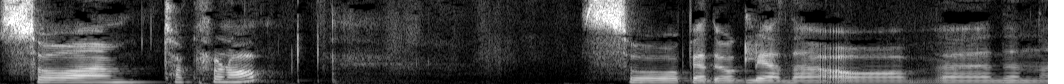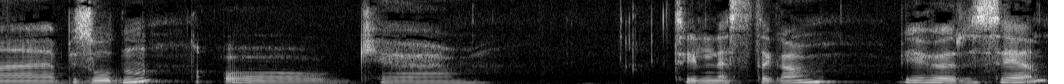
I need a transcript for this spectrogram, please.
Så takk for nå. Så håper jeg du har glede av eh, denne episoden. Og eh, til neste gang vi høres igjen,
